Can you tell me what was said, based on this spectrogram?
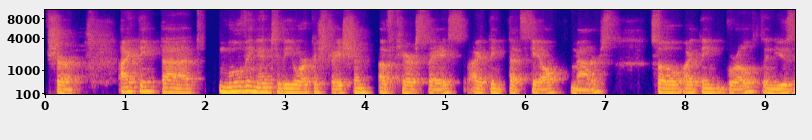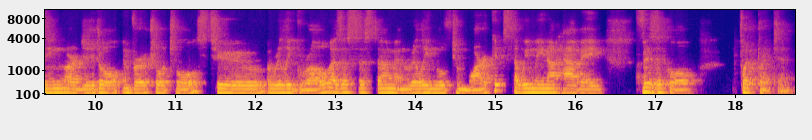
Sure. I think that moving into the orchestration of care space, I think that scale matters. So I think growth and using our digital and virtual tools to really grow as a system and really move to markets that we may not have a physical footprint in,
